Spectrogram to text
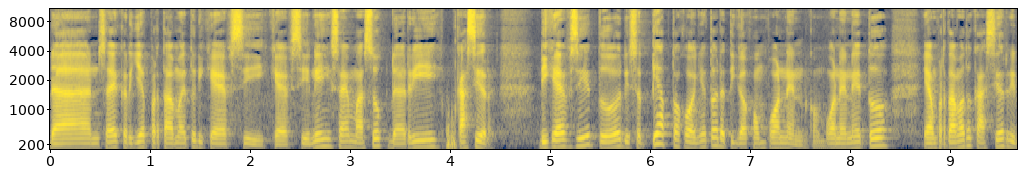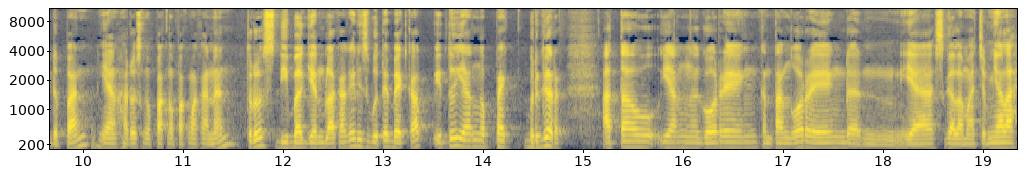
Dan saya kerja pertama itu di KFC. KFC ini saya masuk dari kasir. Di KFC itu di setiap tokonya itu ada tiga komponen. Komponennya itu yang pertama tuh kasir di depan yang harus ngepak-ngepak makanan. Terus di bagian belakangnya disebutnya backup itu yang ngepack burger atau yang ngegoreng kentang goreng dan ya segala macamnya lah.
